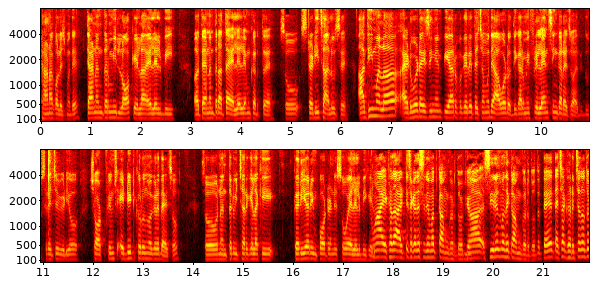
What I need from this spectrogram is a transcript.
ठाणा कॉलेजमध्ये त्यानंतर मी लॉ केला एल एल बी त्यानंतर आता एल एल एम करतोय. सो स्टडी चालूच आहे. आधी मला ऍडव्हर्टायझिंग अँड पी आर वगैरे त्याच्यामध्ये आवड होती कारण मी फ्रीलॅन्सिंग करायचो आधी. दुसऱ्याचे व्हिडिओ शॉर्ट फिल्म्स एडिट करून वगैरे द्यायचो. सो नंतर विचार केला की करिअर इम्पॉर्टंट आहे सो एल एल बी किंवा एखादा आर्टिस्ट एखाद्या सिनेमात काम करतो किंवा सिरियलमध्ये काम करतो तर ते त्याच्या घरच्या तो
